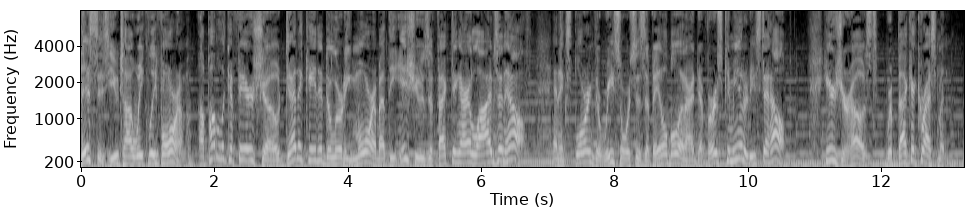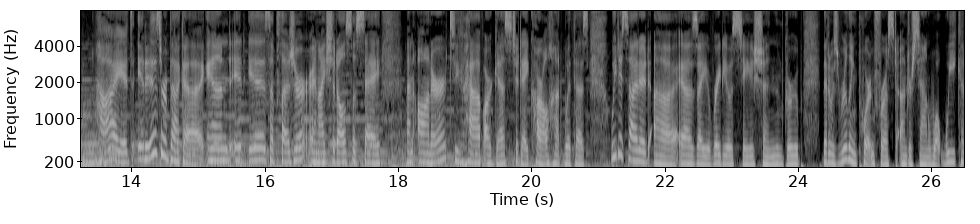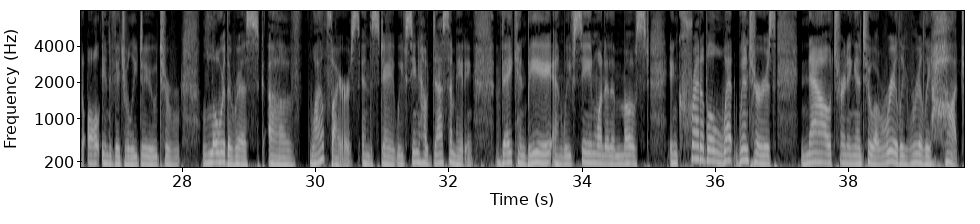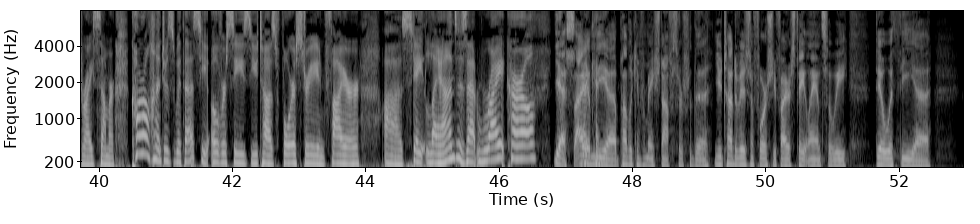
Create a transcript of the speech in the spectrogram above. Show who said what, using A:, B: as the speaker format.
A: This is Utah Weekly Forum, a public affairs show dedicated to learning more about the issues affecting our lives and health and exploring the resources available in our diverse communities to help. Here's your host, Rebecca Cressman.
B: Hi, it, it is Rebecca, and it is a pleasure, and I should also say an honor to have our guest today, Karl Hunt, with us. We decided uh, as a radio station group that it was really important for us to understand what we could all individually do to lower the risk of wildfires in the state. We've seen how decimating they can be, and we've seen one of the most incredible wet winters now turning into a really, really hot, dry summer. Karl Hunt is with us. He oversees Utah's forestry and fire uh, state lands. Is that right, Karl?
C: Yes, I okay. am the uh, public information officer for the Utah Division of Forestry Fire State Lands. So we deal with the uh,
